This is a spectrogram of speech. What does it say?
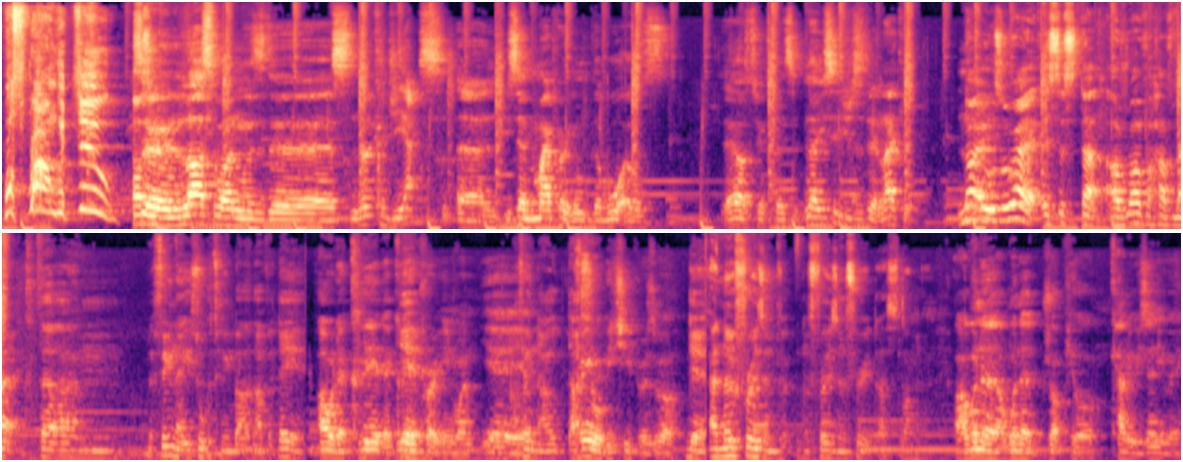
What's wrong with you? so the last one was the Snack a Jacks. Uh, you said my protein, the water was, that was too expensive. No, you said you just didn't like it. No, it was alright. It's just that I'd rather have like the um the thing that you talking to me about the other day. Oh, the clear, the clear Yeah. protein one. Yeah, yeah. I think that would- I think it will be cheaper as well. Yeah, and no frozen no frozen fruit. That's long. I wanna, I wanna drop your calories anyway,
